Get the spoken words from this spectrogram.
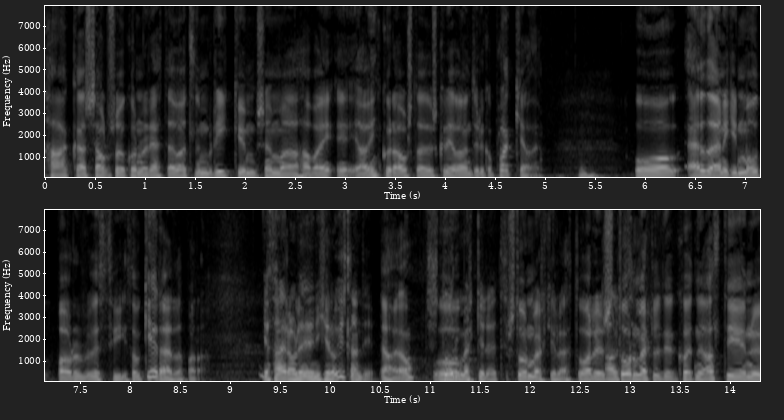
taka sjálfsögurnar rétt af öllum ríkjum sem að hafa e- e- af einhver ástæðu skrifað undir eitthvað plaggja þeim. Mhm. Og ef það er engin mótbárur við því, þá gera það bara. Já, það er á leiðinni hér á Íslandi, Já, já. stórmerkilegt stórmerkilegt og alveg stórmerkilegt hvernig allt í einu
